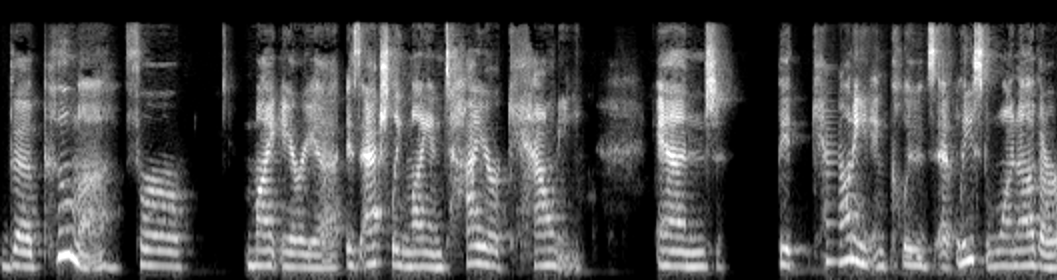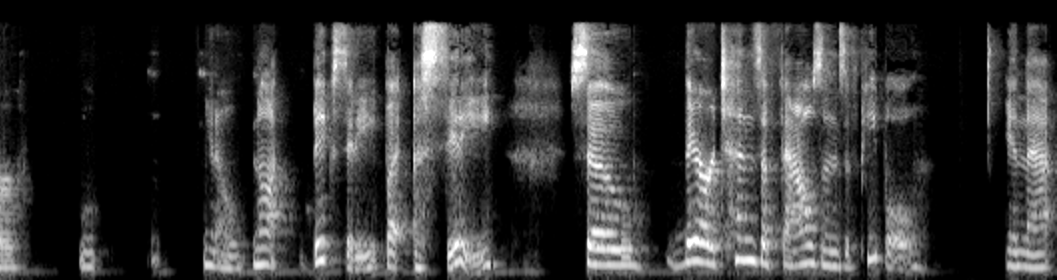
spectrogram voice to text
the Puma for my area is actually my entire county. And the county includes at least one other, you know, not big city, but a city. So there are tens of thousands of people in that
